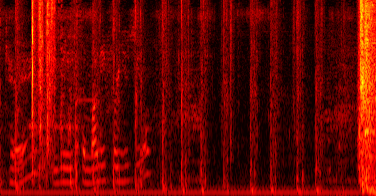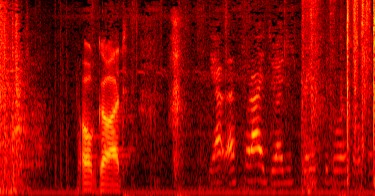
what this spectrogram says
Okay, you need some money for Uzio? Oh god. Yeah, that's what I do. I just break the doors open.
